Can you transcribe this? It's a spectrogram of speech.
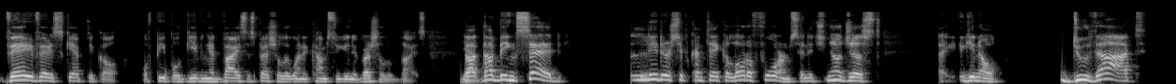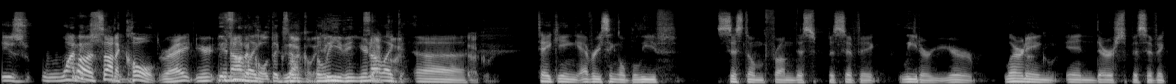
very very skeptical of people giving advice especially when it comes to universal advice. Yeah. that, that being said leadership can take a lot of forms and it's not just uh, you know do that is one well extreme. it's not a cult right you're, you're not, not, like cult, exactly believing you're exactly. not like uh exactly. taking every single belief system from this specific leader you're learning exactly. in their specific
